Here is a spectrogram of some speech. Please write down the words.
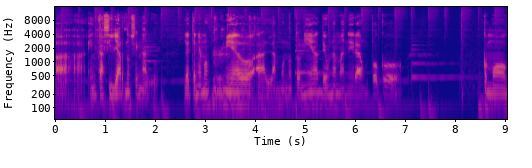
a encasillarnos en algo le tenemos miedo a la monotonía de una manera un poco como,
